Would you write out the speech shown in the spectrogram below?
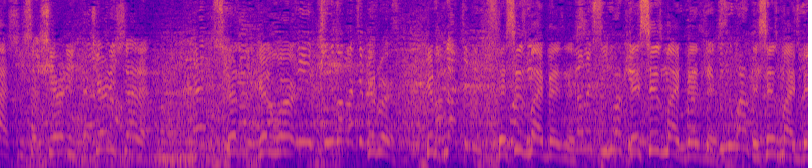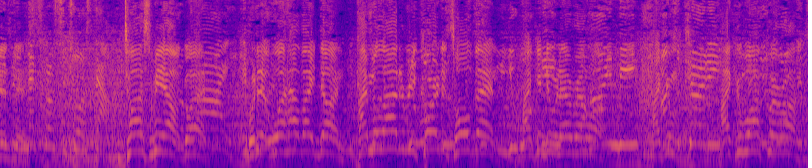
Gonna kick his ass. She said she already she already said it. Good good work. Good work. Good This is my business. This is my business. This is my business. Next person tossed out. Toss me out. Go ahead. What, what have I done? I'm allowed to record this whole event. You I can do whatever I want. I can I can walk where I want.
